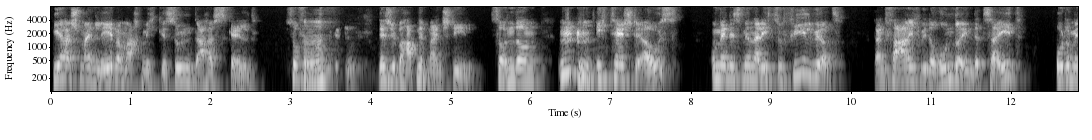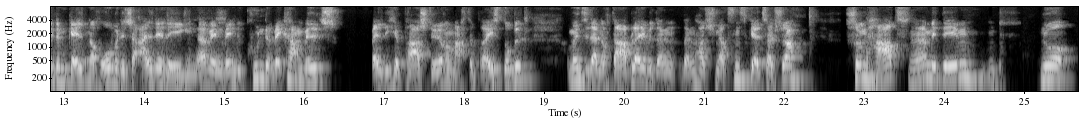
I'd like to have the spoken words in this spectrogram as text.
hier hast du mein Leben, mach mich gesund, da hast du Geld. So funktioniert mhm. das ist überhaupt nicht mein Stil, sondern ich teste aus und wenn es mir natürlich zu viel wird, dann fahre ich wieder runter in der Zeit oder mit dem Geld nach oben. Das ist eine alte Regel. Ne? Wenn, wenn du Kunden weghaben willst, weil dich ein paar stören, macht der Preis doppelt. Und wenn sie dann noch da bleiben, dann, dann hast du Schmerzensgeld. Sagst du, ja, schon hart ne, mit dem. Nur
